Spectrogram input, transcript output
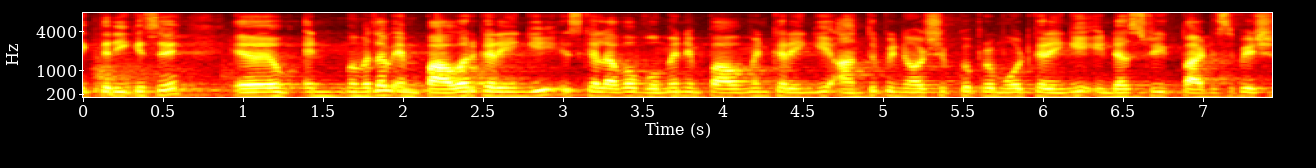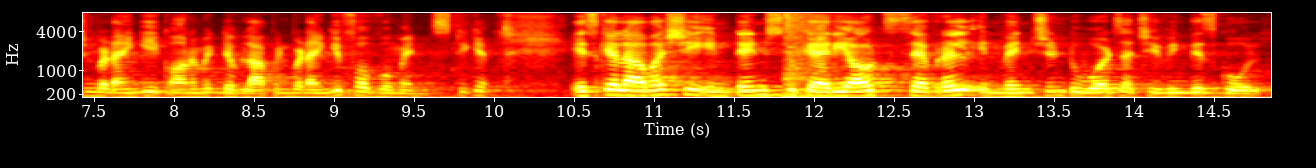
एक तरीके से इन, मतलब एम्पावर करेंगी। इसके अलावा वुमेन एम्पावरमेंट करेंगी आंट्रप्रीनोरशिप को प्रमोट करेंगी इंडस्ट्री पार्टिसिपेशन बढ़ाएँगी इकोनॉमिक डेवलपमेंट बढ़ाएँगी फॉर वुमेन्स ठीक है? इसके अलावा she intends to carry out several invention towards achieving this goal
